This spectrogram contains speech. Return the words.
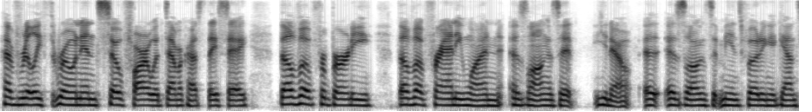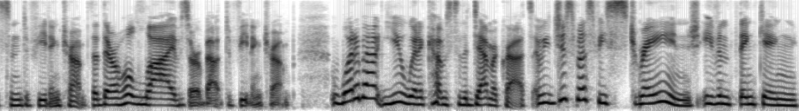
have really thrown in so far with Democrats. They say they'll vote for Bernie, they'll vote for anyone as long as it, you know, as long as it means voting against and defeating Trump. That their whole lives are about defeating Trump. What about you when it comes to the Democrats? I mean, it just must be strange even thinking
